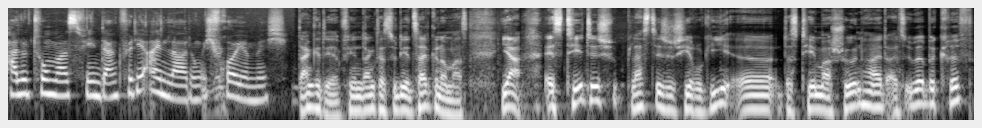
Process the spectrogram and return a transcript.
Hallo Thomas, vielen Dank für die Einladung. Ich freue mich. Danke dir. Vielen Dank, dass du dir Zeit genommen hast. Ja, ästhetisch-plastische Chirurgie, äh, das Thema Schönheit als Überbegriff,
